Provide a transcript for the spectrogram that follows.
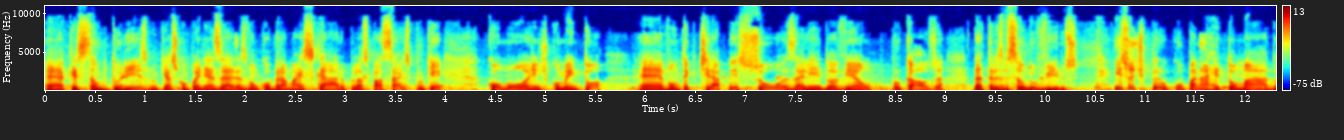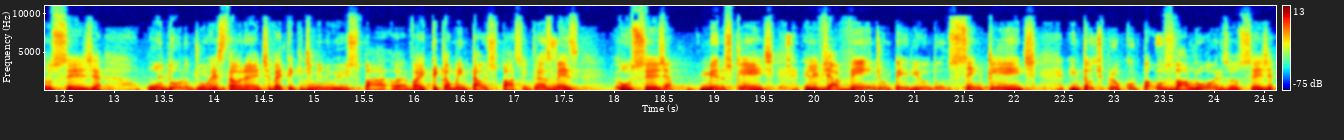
é, a questão do turismo, que as companhias aéreas vão cobrar mais caro pelas passagens, porque, como a gente comentou, é, vão ter que tirar pessoas ali do avião por causa da transmissão do vírus. Isso te preocupa na retomada, ou seja, o dono de um restaurante vai ter que diminuir o espaço, vai ter que aumentar o espaço entre as mesas ou seja, menos cliente. Ele já vem de um período sem cliente. Então, te preocupa os valores, ou seja,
